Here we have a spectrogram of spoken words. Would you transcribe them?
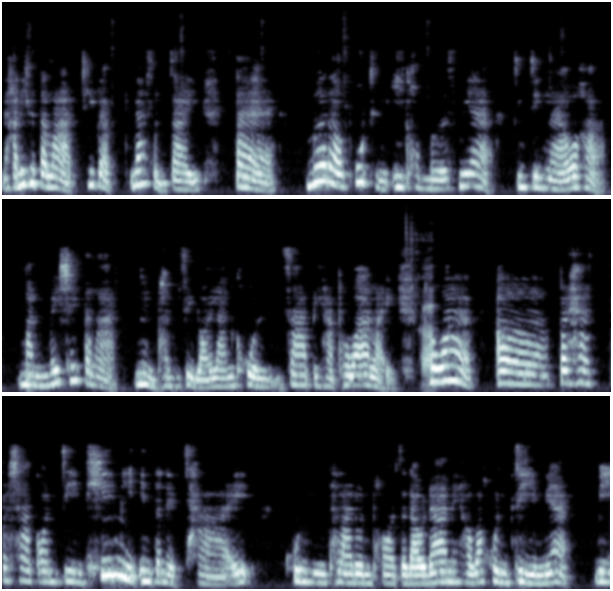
นะคะ นี่คือตลาดที่แบบน่าสนใจ แต่เมื่อเราพูดถึงอีคอมเมิร์ซเนี่ย จริง ๆ แล้วอะค่ะ มันไม่ใช่ตลาด 1,400 ล้านคนทราบไหมคะเพราะว่าอะไร เพราะว่าประชาประชากรจีนที่มีอินเทอร์เน็ตใช้ คุณธราดลพอจะเดาได้ไหมคะว่าคนจีนเนี่ยมี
